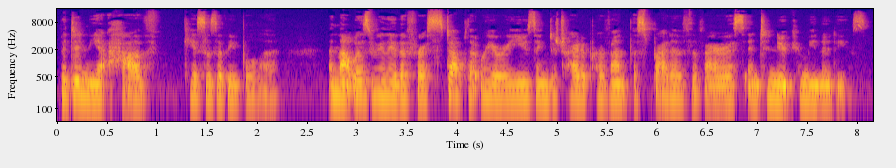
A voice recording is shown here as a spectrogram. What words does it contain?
but didn't yet have cases of Ebola. And that was really the first step that we were using to try to prevent the spread of the virus into new communities.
